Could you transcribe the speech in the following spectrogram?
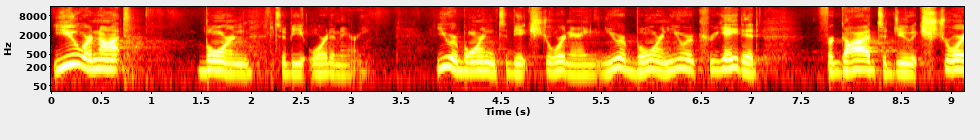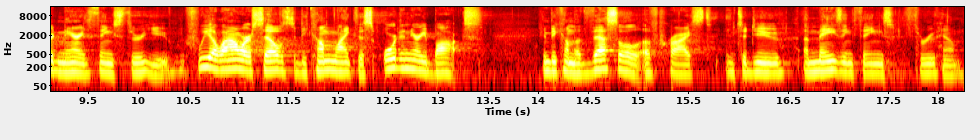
You were not born to be ordinary. You were born to be extraordinary. You were born, you were created for God to do extraordinary things through you. If we allow ourselves to become like this ordinary box and become a vessel of Christ and to do amazing things through Him.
